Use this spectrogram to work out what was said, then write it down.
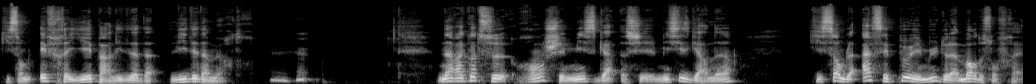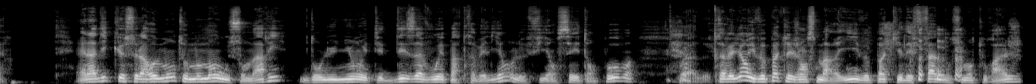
qui semblent effrayés par l'idée d'un- meurtre. Narakot se rend chez, Miss chez Mrs. Garner, qui semble assez peu émue de la mort de son frère. Elle indique que cela remonte au moment où son mari, dont l'union était désavouée par Trevelyan, le fiancé étant pauvre, voilà, Trevelyan, il veut pas que les gens se marient, il veut pas qu'il y ait des femmes dans son entourage.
